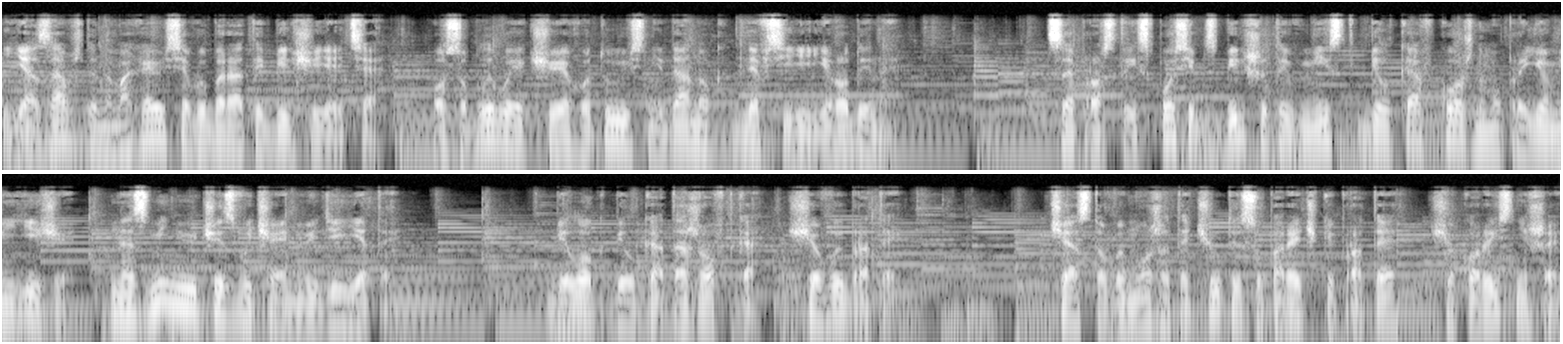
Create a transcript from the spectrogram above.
Я завжди намагаюся вибирати більші яйця, особливо якщо я готую сніданок для всієї родини. Це простий спосіб збільшити вміст білка в кожному прийомі їжі, не змінюючи звичайної дієти. Білок білка та жовтка, що вибрати. Часто ви можете чути суперечки про те, що корисніше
